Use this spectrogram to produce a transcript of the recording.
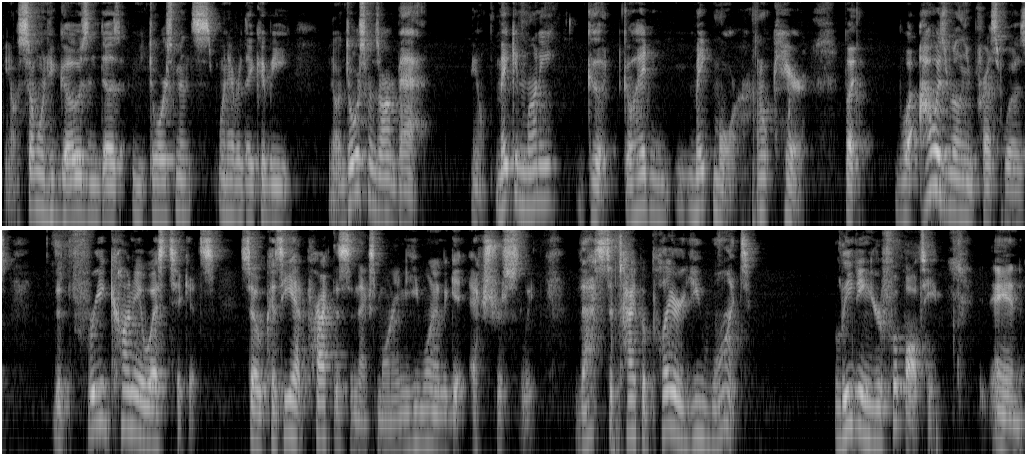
you know, someone who goes and does endorsements whenever they could be, you know, endorsements aren't bad. You know, making money, good. Go ahead and make more. I don't care. But what I was really impressed was the free Kanye West tickets. So, because he had practice the next morning, he wanted to get extra sleep. That's the type of player you want leading your football team. And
